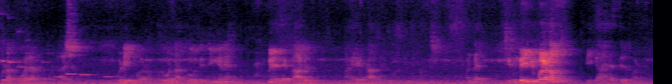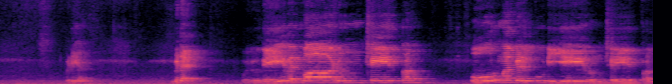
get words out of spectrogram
ഇവിടെ പോരാ പ്രകാശം. ഇവിടെയും വേണം അതുകൊണ്ടാണ് തോന്നിട്ട് ഇങ്ങനെ മേലേക്കാവിൽ താഴേക്കാവിൽ അല്ലേ ചിന്തയിലും വേണം വികാരത്തിലും വേണം. ഇവിടെയാണ് ഇവിടെ ഒരു ദേവൻ വാഴും ക്ഷേത്രം ഓർമ്മകൾ കുടിയേറും ക്ഷേത്രം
